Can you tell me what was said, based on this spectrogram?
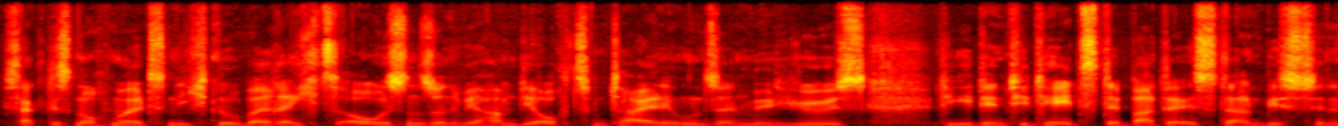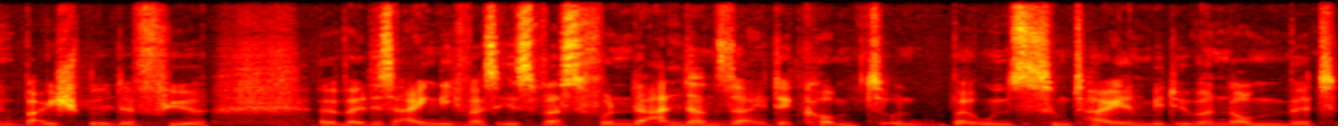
ich sage das nochmals, nicht nur bei Rechtsaußen, sondern wir haben die auch zum Teil in unseren Milieus. Die Identitätsdebatte ist da ein bisschen ein Beispiel dafür, äh, weil das eigentlich was ist, was von der anderen Seite kommt und bei uns zum Teil mit übernommen wird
